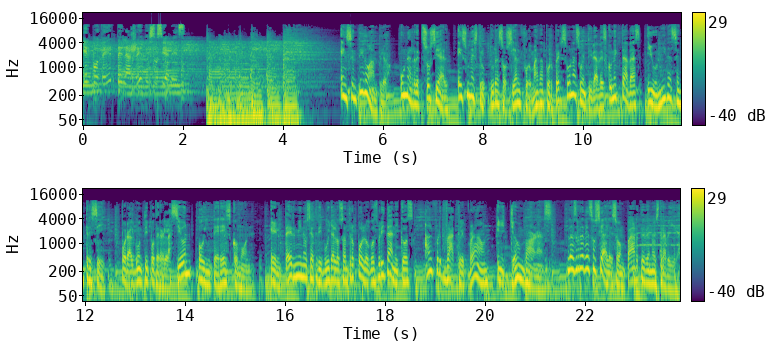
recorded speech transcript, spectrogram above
El poder de las redes sociales. En sentido amplio, una red social es una estructura social formada por personas o entidades conectadas y unidas entre sí, por algún tipo de relación o interés común. El término se atribuye a los antropólogos británicos Alfred Radcliffe Brown y John Barnes. Las redes sociales son parte de nuestra vida.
